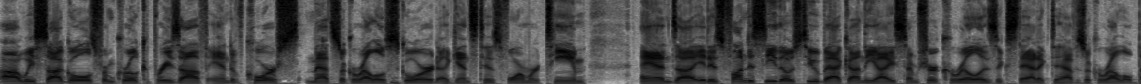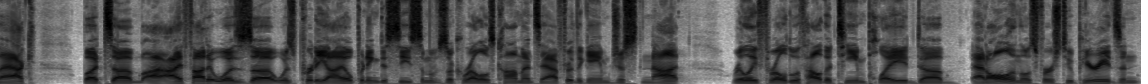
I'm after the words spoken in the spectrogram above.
Uh, we saw goals from Kirill Kaprizov, and of course, Matt Zuccarello scored against his former team. And uh, it is fun to see those two back on the ice. I'm sure Kirill is ecstatic to have Zuccarello back. But um, I, I, thought it was uh, was pretty eye opening to see some of Zuccarello's comments after the game, just not – really thrilled with how the team played uh, at all in those first two periods. And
